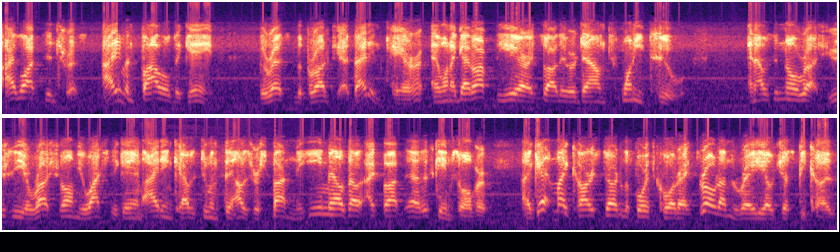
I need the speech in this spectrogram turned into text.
I lost interest. I even followed the game, the rest of the broadcast. I didn't care. And when I got off the air, I saw they were down 22 and I was in no rush. Usually, you rush home, you watch the game. I didn't. care. I was doing things. I was responding to emails. I, I thought yeah, this game's over. I get in my car, start in the fourth quarter. I throw it on the radio just because.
